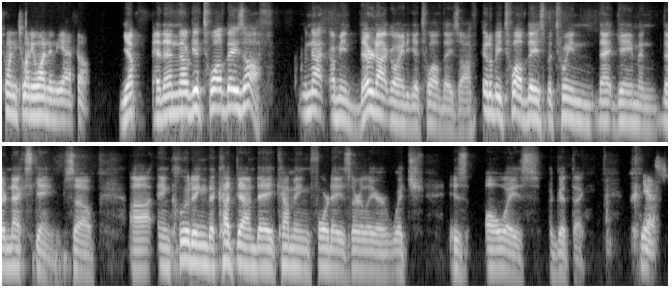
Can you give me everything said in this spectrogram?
2021 in the NFL. Yep. And then they'll get 12 days off. Not, I mean, they're not going to get 12 days off. It'll be 12 days between that game and their next game. So, uh, including the cut down day coming four days earlier, which is always a good thing. Yes.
